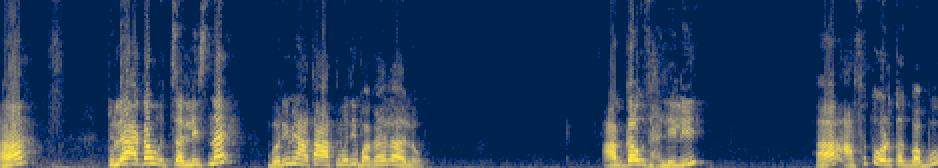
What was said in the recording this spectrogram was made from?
हा? तुला आगाव होत चाललीस नाही? बरी मी आता आतमध्ये बघायला आलो. आगाव झालेली. हा असं तोडतात बाबू.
